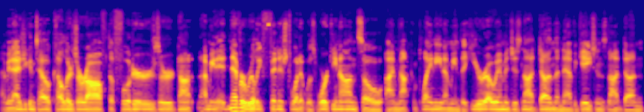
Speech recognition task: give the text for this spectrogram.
I mean, as you can tell, colors are off, the footers are not, I mean, it never really finished what it was working on, so I'm not complaining. I mean, the hero image is not done, the navigation's not done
